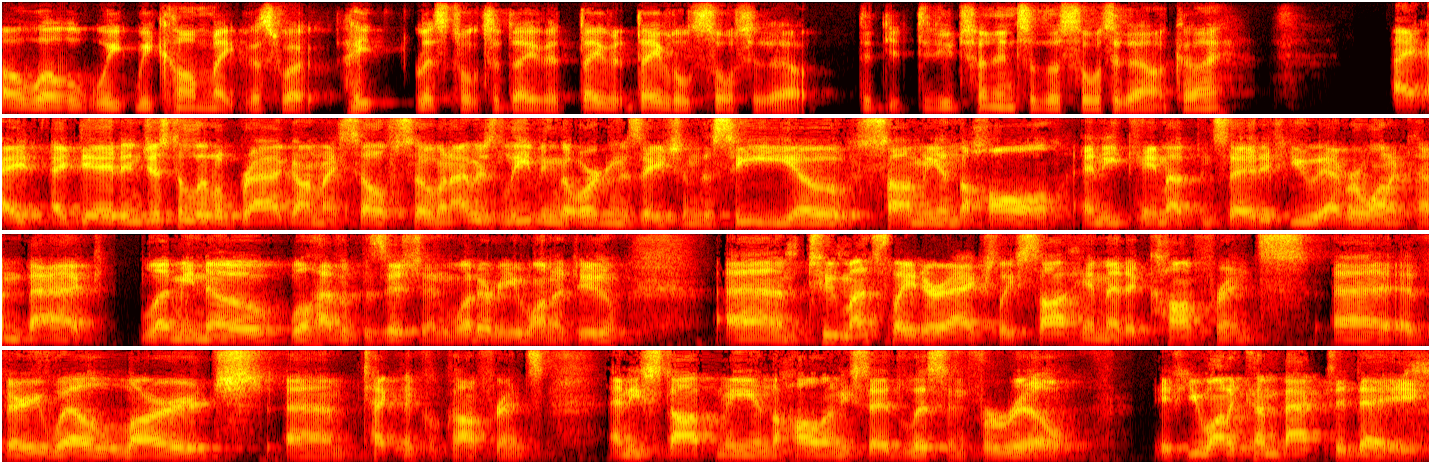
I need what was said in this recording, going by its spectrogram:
oh, well, we, we can't make this work. Hey, let's talk to David. David, David will sort it out. Did you, did you turn into the sorted out guy? I, I, did, and just a little brag on myself. So when I was leaving the organization, the CEO saw me in the hall, and he came up and said, "If you ever want to come back, let me know. We'll have a position, whatever you want to do." Um, two months later, I actually saw him at a conference, uh, a very well large um, technical conference, and he stopped me in the hall and he said, "Listen, for real, if you want to come back today,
